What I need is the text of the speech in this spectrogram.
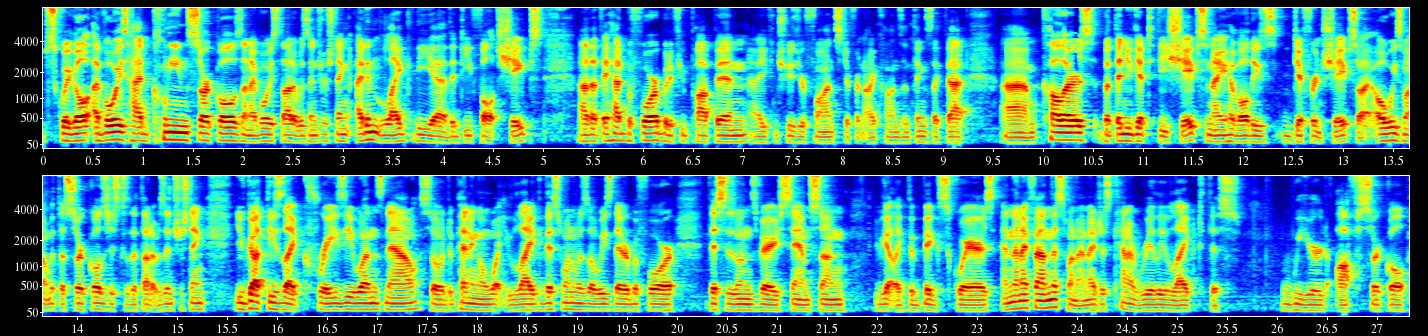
squiggle. I've always had clean circles and I've always thought it was interesting. I didn't like the uh, the default shapes uh, that they had before, but if you pop in, uh, you can choose your fonts, different icons and things like that. Um, colors, but then you get to these shapes, so now you have all these different shapes. So I always went with the circles just because I thought it was interesting. You've got these like crazy ones now, so depending on what you like, this one was always there before. This is one's very Samsung. You've got like the big squares, and then I found this one, and I just kind of really liked this weird off circle.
